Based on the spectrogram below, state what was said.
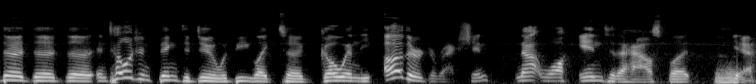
the the the intelligent thing to do would be like to go in the other direction, not walk into the house. But Mhm. yeah,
